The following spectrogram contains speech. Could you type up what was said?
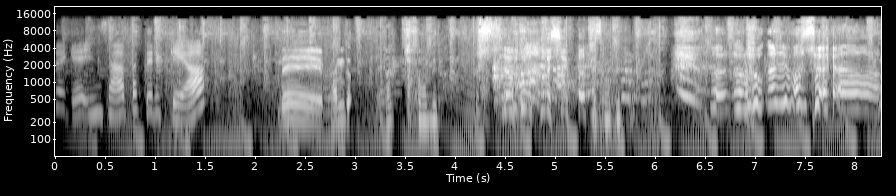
에게 인사 부탁드릴게요. 네, 반가, 아, 죄송합니다. 저 보고 싶었어요.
